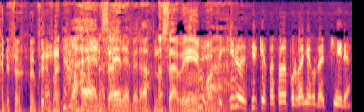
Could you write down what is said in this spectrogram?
pero, pero no, Bueno, no sa- Tere, pero- no sabemos. Te quiero decir que ha pasado por varias borracheras.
